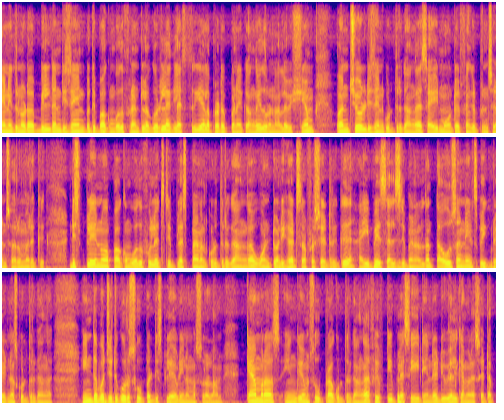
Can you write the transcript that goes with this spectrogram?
அண்ட் இதனோட பில்ட் அண்ட் டிசைன் பற்றி பார்க்கும்போது ஃப்ரண்ட்டில் கொரில்லா கிளாஸ் த்ரீயால் ப்ரொடக்ட் பண்ணியிருக்காங்க. இது ஒரு நல்ல விஷயம். பஞ்சோல் டிசைன் கொடுத்துருக்காங்க. சைட் மோட்டர் ஃபிங்கர் பிரிண்ட் சென்சரும் இருக்குது டிஸ்பிளேன்னு பார்க்கும்போது ஃபுல் ஹெச்டி ப்ளஸ் பேனல் கொடுத்துருக்காங்க. One twenty hertz refresh rate இருக்குது ஐபிஎஸ் எல்சிடி பேனல் தான் தௌசண்ட் எயிட் ஸ்பீக் பிரைட்னஸ் கொடுத்துருக்காங்க. இந்த பட்ஜெட்டுக்கு ஒரு சூப்பர் டிஸ்பிளே அப்படின்னு நம்ம சொல்லலாம். கேமராஸ் இங்கேயும் சூப்பராக கொடுத்துருக்காங்க. ஃபிஃப்டி ப்ளஸ் எயிட் என்ற dual camera setup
